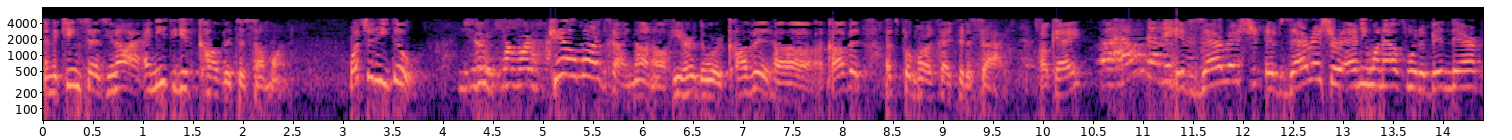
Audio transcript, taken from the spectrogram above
and the king says, you know, I, I need to give cover to someone. What should he do? You should really kill Mordechai. Kill Mordecai. No, no. He heard the word covet. Uh, covet. Let's put Mordecai to the side. Okay? Uh, how would that make If Zeresh, if Zeresh or anyone else would have been there,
